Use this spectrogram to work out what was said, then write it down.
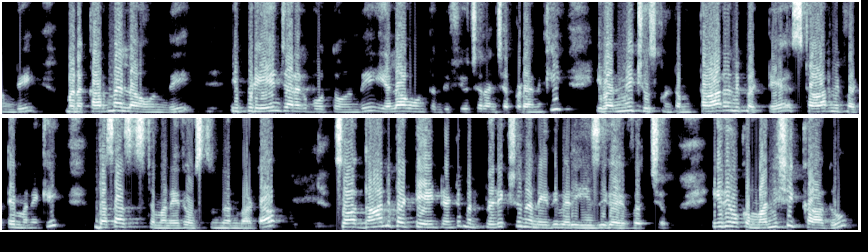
ఉంది? మన కర్మ ఎలా ఉంది? ఇప్పుడు ఏం జరగబోతోంది? ఎలా ఉంటుంది ఫ్యూచర్ అని చెప్పడానికి ఇవన్నీ చూసుకుంటాం. తారని పట్టే స్టార్ని పట్టే మనకి దశా సిస్టమ్ అనేది వస్తుంది సో దాన్ని బట్టి ఏంటంటే మన ప్రిడిక్షన్ అనేది వెరీ ఈజీగా ఇవ్వచ్చు. ఇది ఒక మనిషికి కాదు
